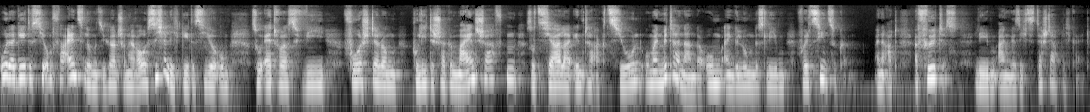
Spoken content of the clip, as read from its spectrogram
oder geht es hier um Vereinzelungen? Sie hören schon heraus, sicherlich geht es hier um so etwas wie Vorstellungen politischer Gemeinschaften, sozialer Interaktion, um ein Miteinander, um ein gelungenes Leben vollziehen zu können eine Art erfülltes Leben angesichts der Sterblichkeit.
